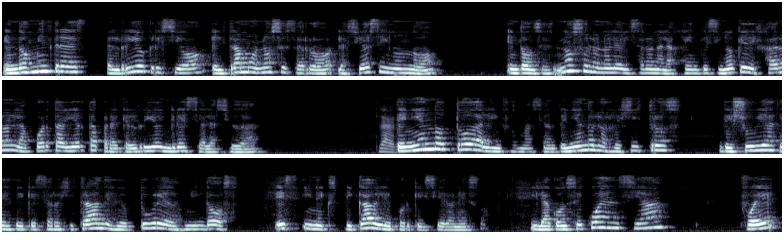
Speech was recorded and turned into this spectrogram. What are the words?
En 2003 el río creció, el tramo no se cerró, la ciudad se inundó. Entonces, no solo no le avisaron a la gente, sino que dejaron la puerta abierta para que el río ingrese a la ciudad. Teniendo toda la información, teniendo los registros de lluvias desde que se registraban desde octubre de 2002. Es inexplicable por qué hicieron eso. Y la consecuencia fue,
